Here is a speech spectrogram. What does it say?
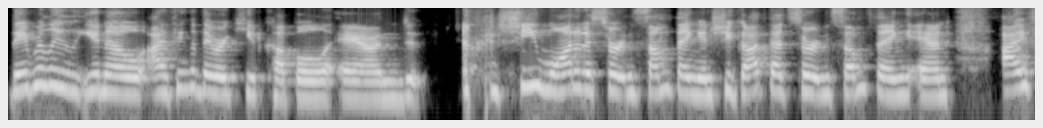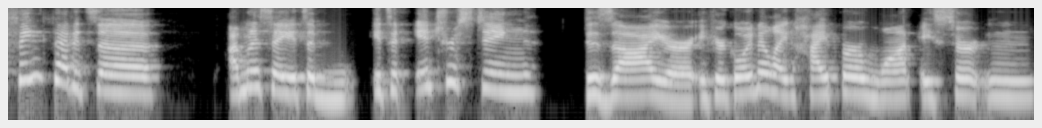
they really, you know, I think that they were a cute couple and she wanted a certain something and she got that certain something. And I think that it's a I'm gonna say it's a it's an interesting desire if you're going to like hyper want a certain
